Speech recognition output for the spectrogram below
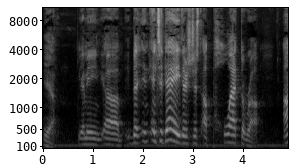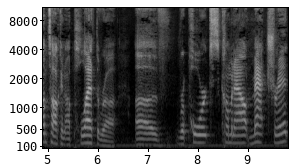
Yeah, I mean, uh, but in, in today there's just a plethora. I'm talking a plethora of reports coming out. Matt Trent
